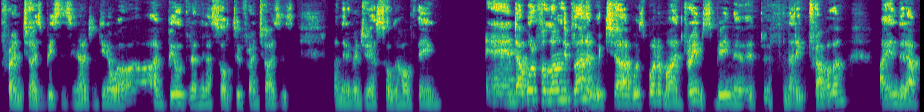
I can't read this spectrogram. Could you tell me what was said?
franchise business in Argentina. Well, I built it and then I sold two franchises. And then eventually I sold the whole thing. And I worked for Lonely Planet, which uh, was one of my dreams, being a, a fanatic traveler. I ended up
